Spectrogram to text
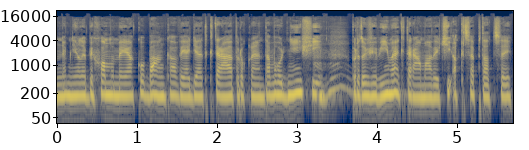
Neměli bychom my jako banka vědět, která je pro klienta vhodnější, mm-hmm. protože víme, která má větší akceptaci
